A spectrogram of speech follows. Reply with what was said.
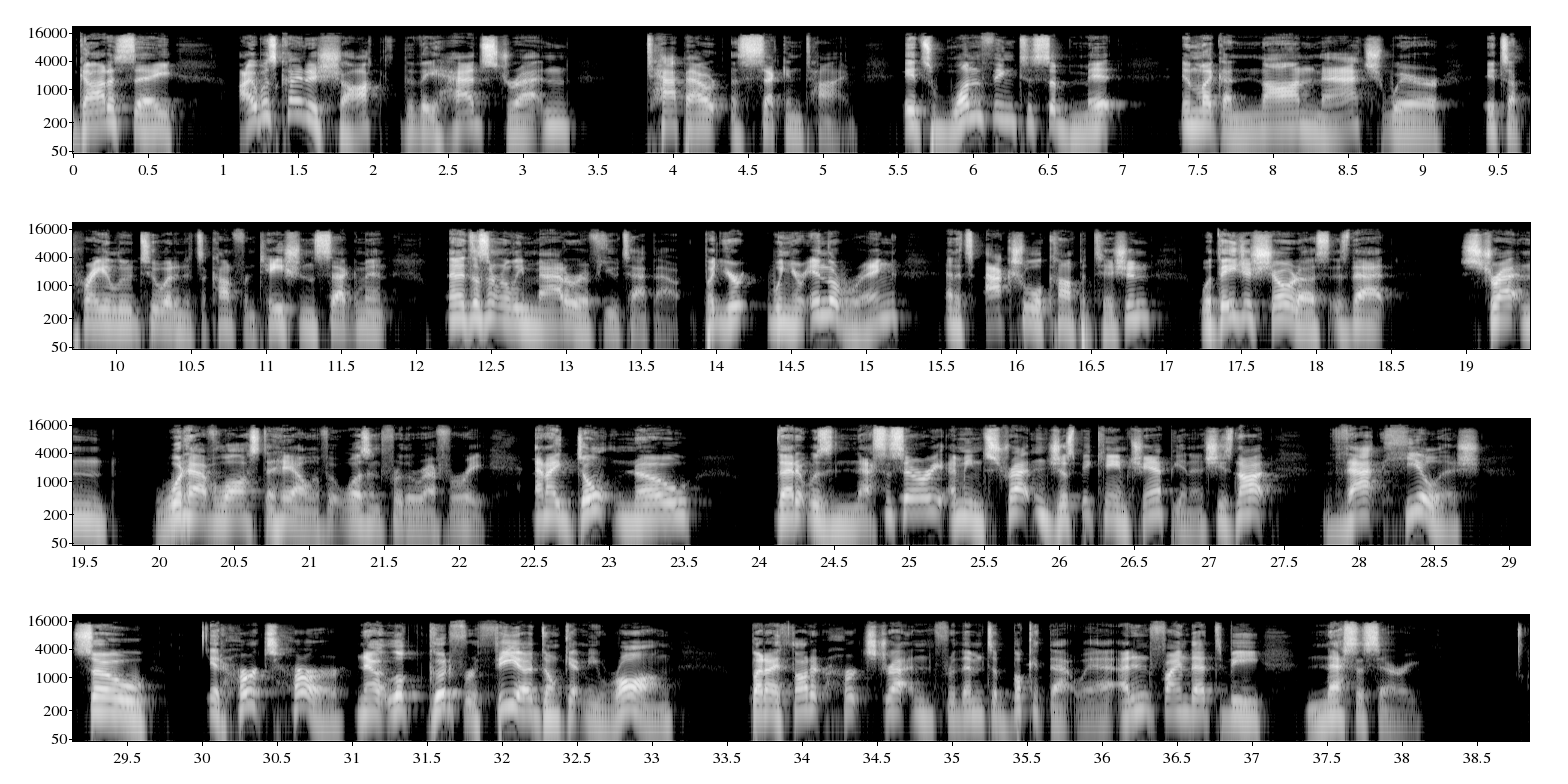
Gotta say, I was kind of shocked that they had Stratton tap out a second time. It's one thing to submit in like a non match where it's a prelude to it and it's a confrontation segment, and it doesn't really matter if you tap out. But you're when you're in the ring and it's actual competition, what they just showed us is that Stratton would have lost to Hail if it wasn't for the referee. And I don't know that it was necessary. I mean, Stratton just became champion and she's not that heelish. So it hurts her. Now, it looked good for Thea, don't get me wrong, but I thought it hurt Stratton for them to book it that way. I didn't find that to be necessary.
